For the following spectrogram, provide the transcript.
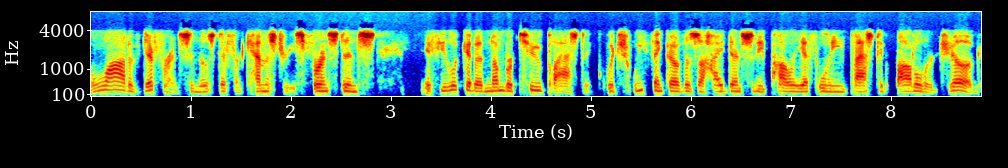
lot of difference in those different chemistries. For instance, if you look at a number two plastic, which we think of as a high density polyethylene plastic bottle or jug,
